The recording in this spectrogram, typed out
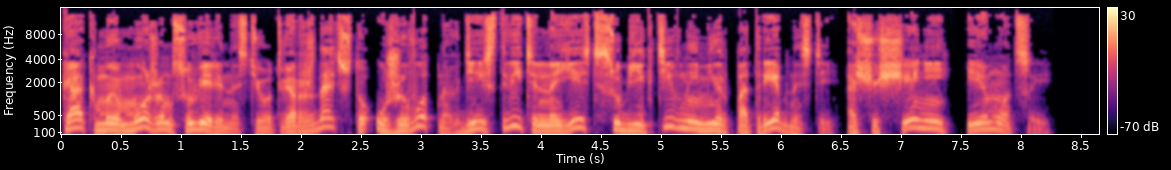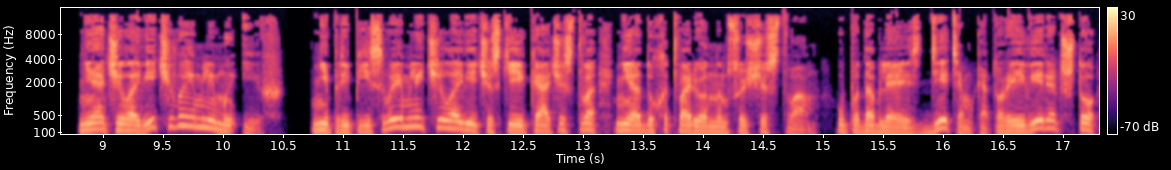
Как мы можем с уверенностью утверждать, что у животных действительно есть субъективный мир потребностей, ощущений и эмоций? Не очеловечиваем ли мы их? Не приписываем ли человеческие качества неодухотворенным существам, уподобляясь детям, которые верят, что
